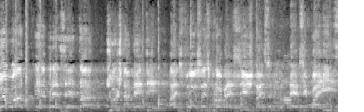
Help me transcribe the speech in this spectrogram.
não é um ato que representa justamente as forças progressistas desse país,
